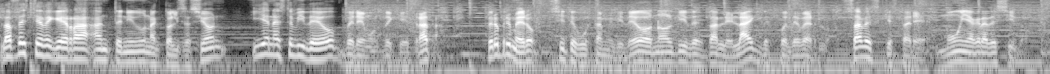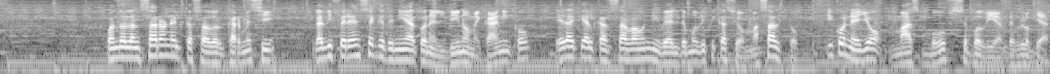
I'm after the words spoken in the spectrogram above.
Las bestias de guerra han tenido una actualización y en este video veremos de qué trata. Pero primero, si te gusta mi video no olvides darle like después de verlo, sabes que estaré muy agradecido. Cuando lanzaron el cazador carmesí, la diferencia que tenía con el Dino mecánico era que alcanzaba un nivel de modificación más alto, y con ello más buffs se podían desbloquear.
